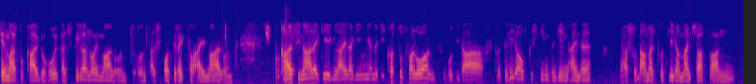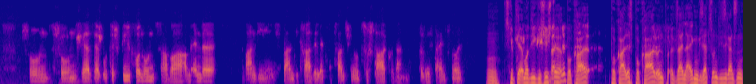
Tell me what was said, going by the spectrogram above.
zehnmal Pokal geholt, als Spieler neunmal und, und als Sportdirektor einmal und Pokalfinale gegen leider gegen Energie Cottbus verloren, wo die da dritte Liga aufgestiegen sind gegen eine, ja schon damals Drittligamannschaft, waren schon schon sehr, sehr gutes Spiel von uns, aber am Ende waren die, waren die gerade die letzten 20 Minuten zu stark und dann verlierst 1-0. Hm. Es gibt ja immer die Geschichte, Pokal, Pokal ist Pokal und seine eigenen Gesetze und diese ganzen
